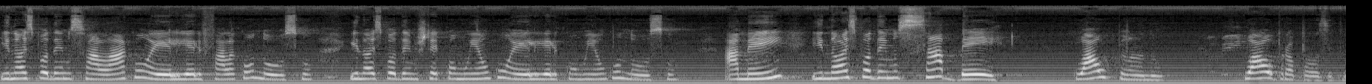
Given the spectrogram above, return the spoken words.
e nós podemos falar com ele e ele fala conosco e nós podemos ter comunhão com ele e ele comunhão conosco. Amém? E nós podemos saber qual o plano, qual o propósito,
